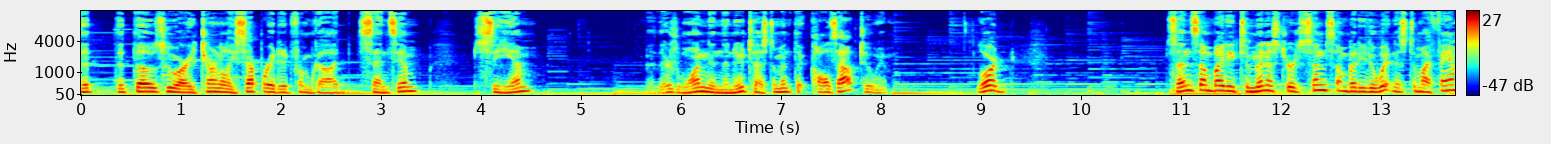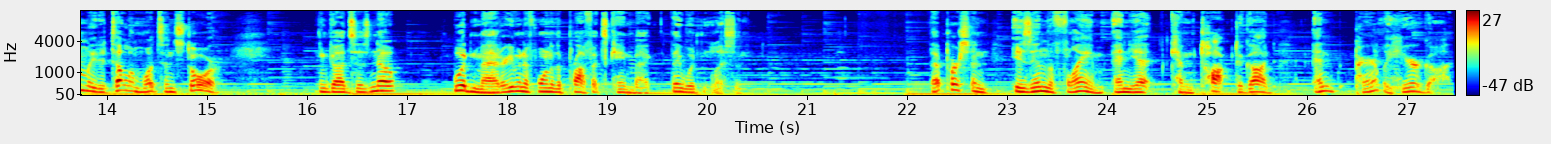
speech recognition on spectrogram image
That, that those who are eternally separated from God sense Him, see Him. There's one in the New Testament that calls out to Him Lord, send somebody to minister, send somebody to witness to my family to tell them what's in store. And God says, Nope, wouldn't matter. Even if one of the prophets came back, they wouldn't listen. That person is in the flame and yet can talk to God and apparently hear God.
